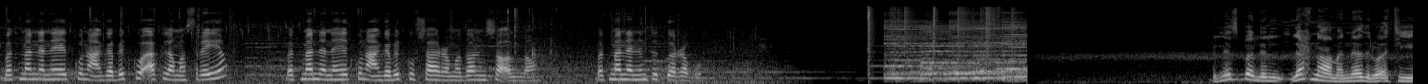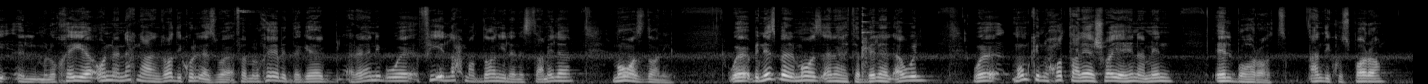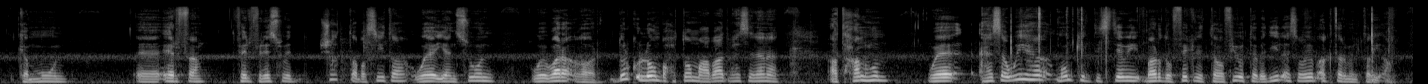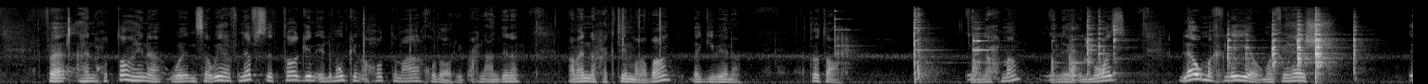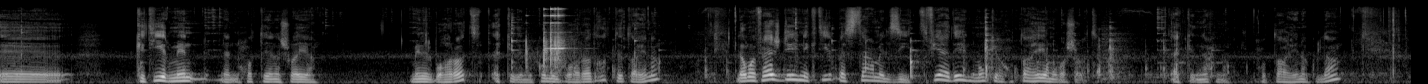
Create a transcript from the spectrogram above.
بتمنى إن هي تكون عجبتكم أكلة مصرية. بتمنى إن هي تكون عجبتكم في شهر رمضان إن شاء الله. بتمنى إن أنتوا تجربوها. بالنسبة للي إحنا عملناه دلوقتي الملوخية قلنا إن إحنا هنراضي كل الأذواق فملوخية بالدجاج بالأرانب وفي اللحمة الضاني اللي هنستعملها موز ضاني. وبالنسبة للموز أنا هتبلها الأول وممكن نحط عليها شوية هنا من البهارات. عندي كزبرة كمون آه، قرفة فلفل أسود شطة بسيطة وينسون وورق غار. دول كلهم بحطهم مع بعض بحيث إن أنا أطحنهم وهسويها ممكن تستوي برضو فكرة التوفيق والتباديل أسويها بأكتر من طريقة. فهنحطها هنا ونسويها في نفس الطاجن اللي ممكن أحط معاه خضار. يبقى إحنا عندنا عملنا حاجتين مع بعض. بجيب هنا قطع اللحمة اللي هي الموز. لو مخلية وما فيهاش آه كتير من نحط هنا شوية من البهارات اتاكد إن كل البهارات غطيتها هنا. لو ما فيهاش دهن كتير بستعمل زيت. فيها دهن ممكن أحطها هي مباشرة. اتاكد إن إحنا نحطها هنا كلها.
